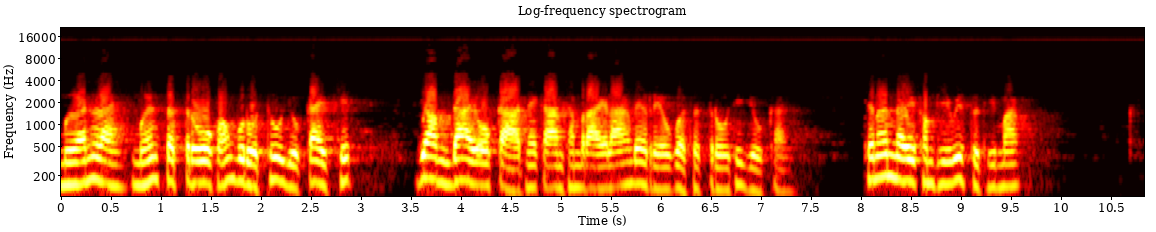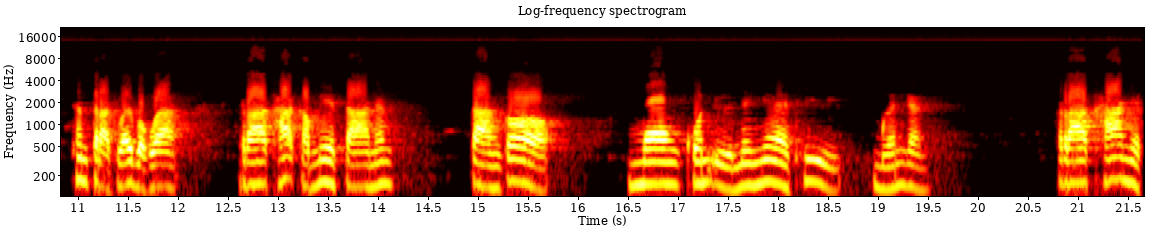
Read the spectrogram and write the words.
เหมือนอะไรเหมือนศัตรูของบุรุษทู่อยู่ใกล้ชิด ย่อมได้โอกาสในการทำลายล้างได้เร็วกว่าศัตรูที่อยู่ไกลฉะนั้นในคำพีวิสุทธิมรรคท่านตรัสไว้บอกว่า ราคะกับเมตตานั้น ต่างก็ มองคนอื่นในแง่ที่เหมือนกัน ราคะเนี่ย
